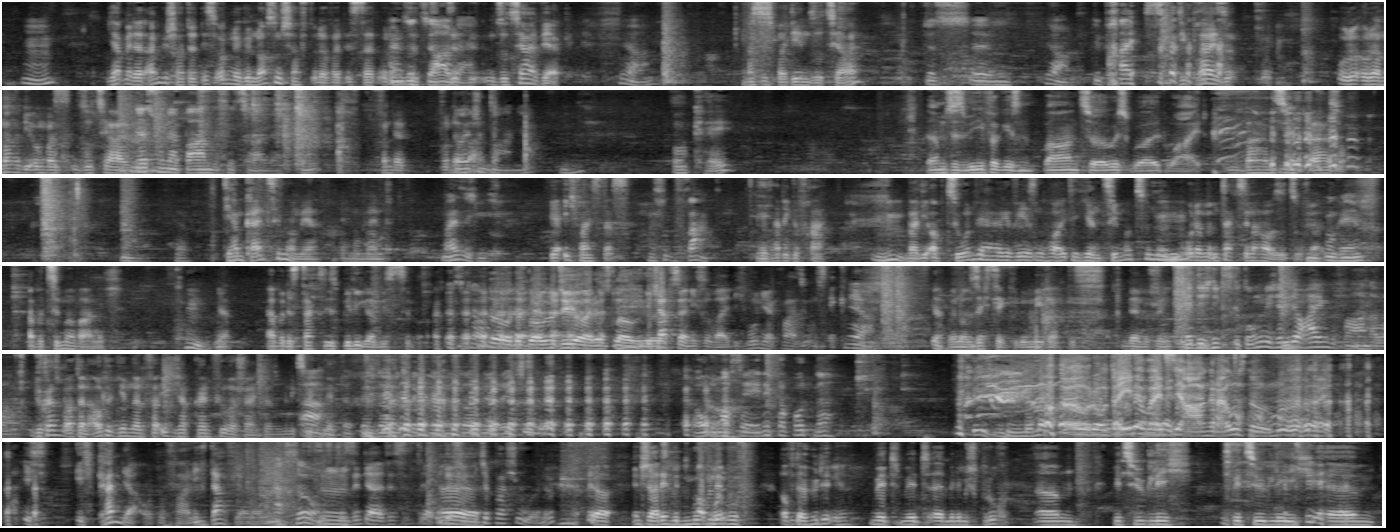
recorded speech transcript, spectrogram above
Ich habe mir das angeschaut. Das ist irgendeine Genossenschaft oder was ist das? Oder? Ein Sozialwerk. Ein Sozialwerk. Ja, Was ist bei denen sozial? das, ähm, ja, die Preise. Die Preise. Oder, oder machen die irgendwas sozial? Das ist von der Bahn, das Sozialwerk. Ach, von der, von Der Deutschen Bahn. Bahn, ja. Okay. Da haben sie es wie vergessen. Bahn Service Worldwide. Wahnsinn. Also. Ja. Die haben kein Zimmer mehr im Moment. Weiß ich nicht. Ja, ich weiß das. Hast du gefragt? Ja, ich hatte gefragt. Weil die Option wäre gewesen, heute hier ein Zimmer zu nehmen oder mit dem Taxi nach Hause zu fahren. Okay. Aber Zimmer war nicht. Ja. Aber das Taxi ist billiger wie das Zimmer. Das glaube Ja, das glaube ich mit Sicherheit, das glaube ich. Ich ja. hab's ja nicht so weit. Ich wohne ja quasi ums Eck. ich. Ja. Ja, nur 16 Kilometer. Das wäre mir schon. Hätte ich nichts getrunken, ich hätte ich auch heimgefahren, aber. Du kannst mir auch dein Auto geben, dann fahre ich. Ich habe keinen Führerschein. Kannst du mir nichts Ah, mitnehmen. das können sie auch nicht wegnehmen, das ist wieder recht. Auto machst du ja eh nicht kaputt, ne? Oh, da dreht er mal jetzt die Augen raus, du. Ich, ich kann ja Auto fahren. Ich darf ja nicht. Ach so. Das, das sind ja, das sind ja unterschiedliche Paar Schuhe. Ne? Ja, dann startet mit Mufflebuff auf der Hütte Ja. mit, mit, äh, mit dem Spruch ähm, bezüglich, bezüglich ähm,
